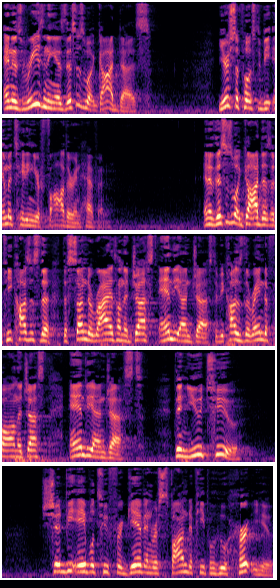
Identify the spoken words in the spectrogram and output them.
And his reasoning is this is what God does. You're supposed to be imitating your Father in heaven. And if this is what God does, if He causes the, the sun to rise on the just and the unjust, if He causes the rain to fall on the just and the unjust, then you too should be able to forgive and respond to people who hurt you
